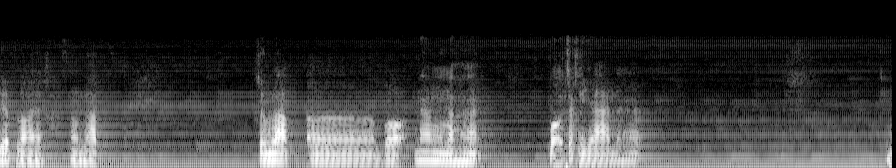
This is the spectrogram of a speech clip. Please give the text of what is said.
เรียบร้อยสำหรับสำหรับเอ่อเบาะนั่งนะฮะเบาะจักรยานนะฮะ จ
